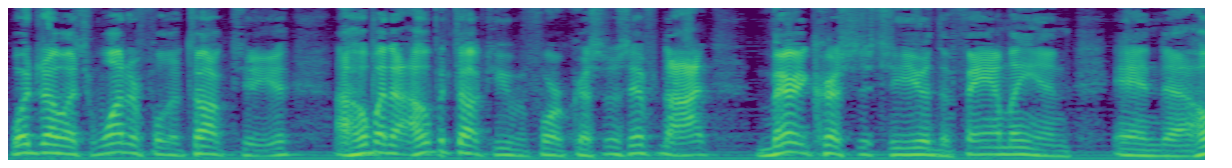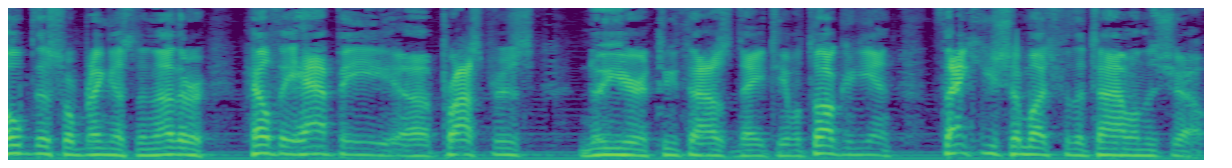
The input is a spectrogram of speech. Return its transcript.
Woodrow, it's wonderful to talk to you. I hope I, I hope I talk to you before Christmas. If not, Merry Christmas to you and the family, and and uh, hope this will bring us another healthy, happy, uh, prosperous New Year in 2018. We'll talk again. Thank you so much for the time on the show.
